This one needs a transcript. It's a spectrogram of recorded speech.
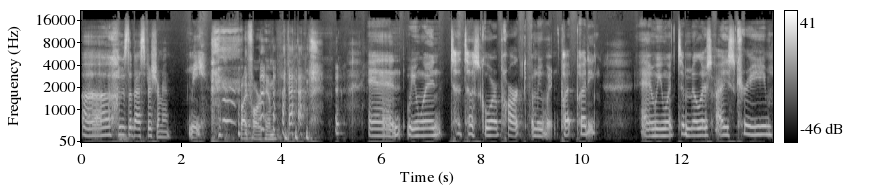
Who's the best fisherman? me By far, him. and we went to Tuscarora Park and we went putt putting. And we went to Miller's Ice Cream.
